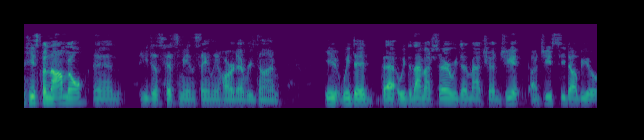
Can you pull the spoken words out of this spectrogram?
He's phenomenal and he just hits me insanely hard every time. We did that. We did that match there. We did a match at G, uh, GCW.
